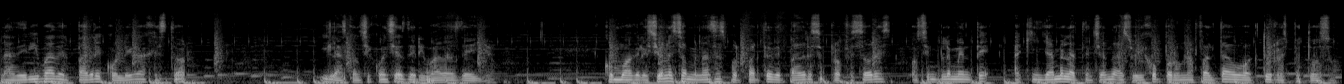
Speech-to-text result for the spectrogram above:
la deriva del padre colega gestor y las consecuencias derivadas de ello, como agresiones o amenazas por parte de padres o profesores o simplemente a quien llame la atención a su hijo por una falta o acto irrespetuoso,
